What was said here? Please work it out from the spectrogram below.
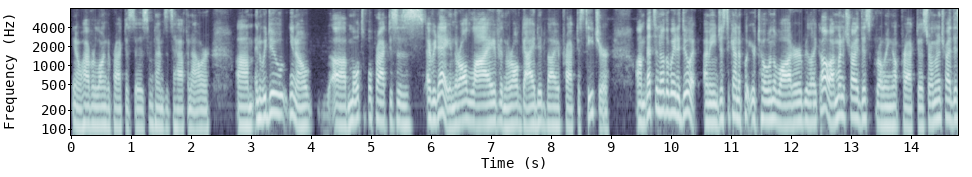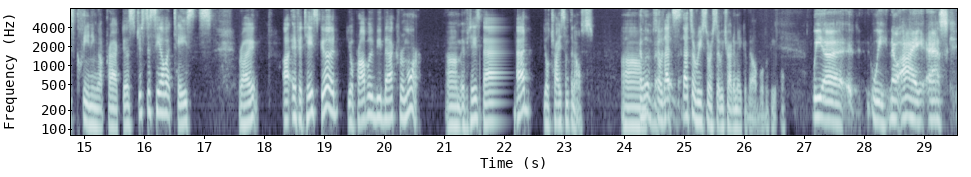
you know however long the practice is sometimes it's a half an hour. Um, and we do you know uh, multiple practices every day and they're all live and they're all guided by a practice teacher. Um, that's another way to do it. I mean just to kind of put your toe in the water be like oh i'm going to try this growing up practice or i'm going to try this cleaning up practice just to see how it tastes right? Uh, if it tastes good you'll probably be back for more. Um, if it tastes bad you'll try something else. Um, I love that. so that's that's a resource that we try to make available to people. We uh we no i ask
